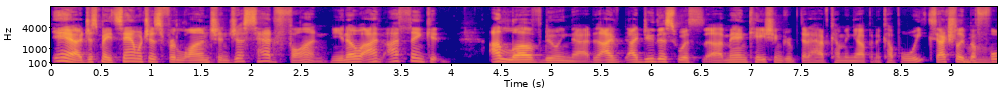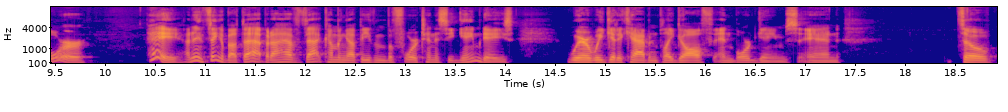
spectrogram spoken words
yeah, just made sandwiches for lunch and just had fun. You know, I I think it. I love doing that. I I do this with a Mancation group that I have coming up in a couple weeks. Actually, Mhm. before. Hey, I didn't think about that, but I have that coming up even before Tennessee game days, where we get a cab and play golf and board games, and so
